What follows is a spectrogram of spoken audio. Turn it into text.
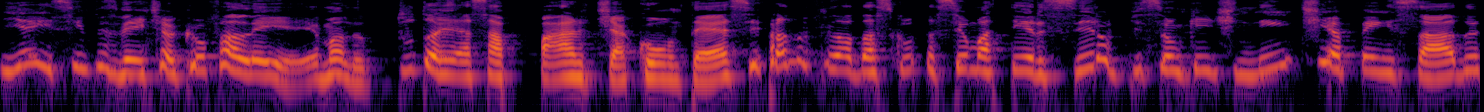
E aí, simplesmente, é o que eu falei. Mano, toda essa parte acontece para no final das contas ser uma terceira opção que a gente nem tinha pensado,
